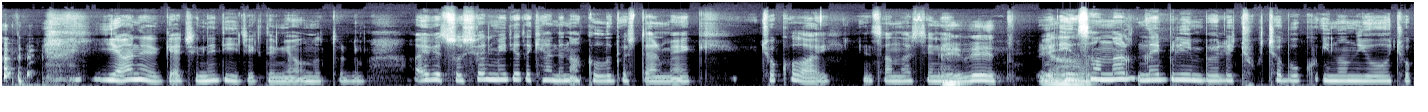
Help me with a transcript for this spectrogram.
Yani gerçi ne diyecektim ya unutturdum. Evet sosyal medyada kendini akıllı göstermek çok kolay. İnsanlar seni evet. ve Ya. insanlar ne bileyim böyle çok çabuk inanıyor, çok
